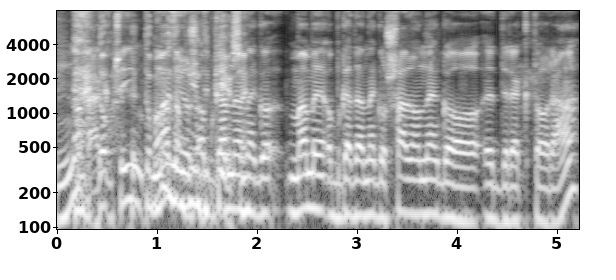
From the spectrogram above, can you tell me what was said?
No tak, to- czyli to mamy mamy, już obgadanego, mamy obgadanego szalonego y, dyrektora,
